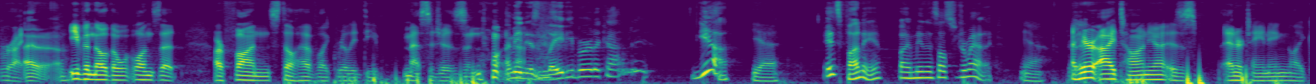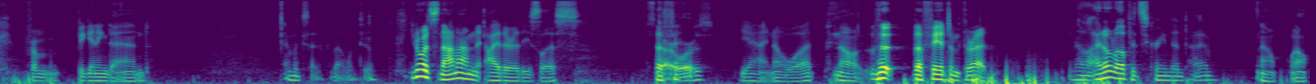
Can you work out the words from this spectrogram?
Right. I don't know. Even though the ones that are fun, still have like really deep messages and. I mean, is Lady Bird a comedy? Yeah, yeah, it's funny, but I mean, it's also dramatic. yeah. I hear I Tonya is entertaining, like from beginning to end. I'm excited for that one too. You know what's not on either of these lists? The Star fa- Wars. Yeah, I know what. No, the the Phantom Thread. No, I don't know if it's screened in time. Oh well,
